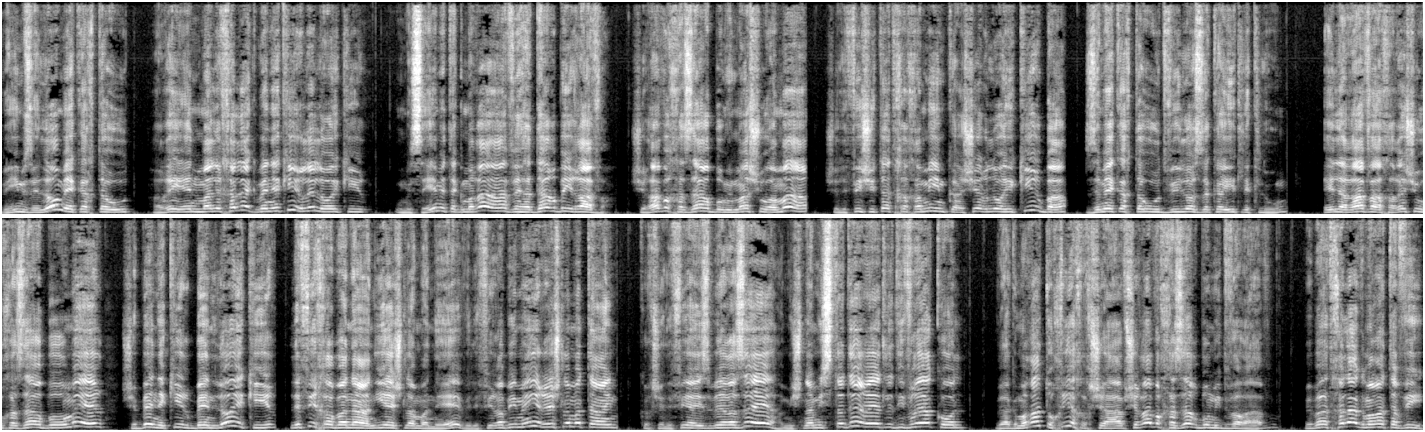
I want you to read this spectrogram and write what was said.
ואם זה לא מקח טעות הרי אין מה לחלק בין הכיר ללא הכיר. הוא מסיים את הגמרא והדר בי רבא שרבא חזר בו ממה שהוא אמר שלפי שיטת חכמים כאשר לא הכיר בה זה מקח טעות והיא לא זכאית לכלום אלא רבא אחרי שהוא חזר בו אומר שבין הכיר בין לא הכיר, לפי רבנן יש לה מנה, ולפי רבי מאיר יש לה 200. כך שלפי ההסבר הזה, המשנה מסתדרת לדברי הכל. והגמרא תוכיח עכשיו שרבא חזר בו מדבריו, ובהתחלה הגמרא תביא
